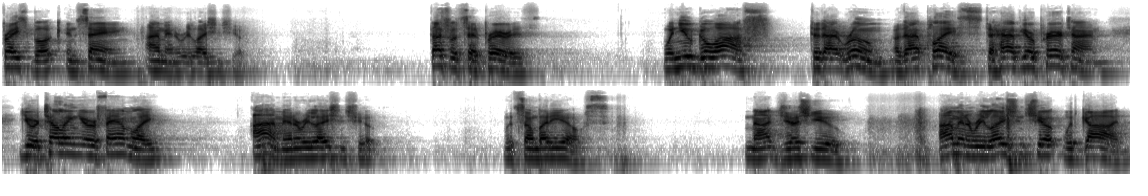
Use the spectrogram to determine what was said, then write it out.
Facebook, and saying, I'm in a relationship. That's what set prayer is. When you go off to that room or that place to have your prayer time, you're telling your family, I'm in a relationship with somebody else, not just you. I'm in a relationship with God.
